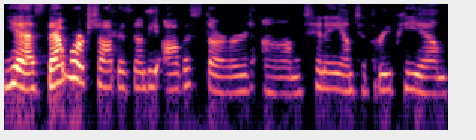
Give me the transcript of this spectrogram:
Yes, that workshop is going to be August 3rd, um, 10 a.m. to 3 p.m.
